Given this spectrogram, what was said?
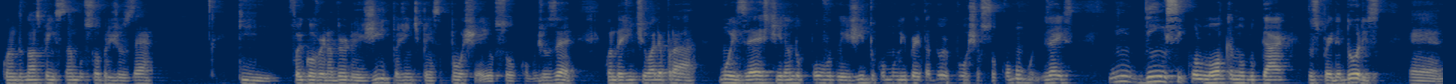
Quando nós pensamos sobre José, que foi governador do Egito, a gente pensa, poxa, eu sou como José. Quando a gente olha para Moisés tirando o povo do Egito como um libertador, poxa, eu sou como Moisés. Ninguém se coloca no lugar dos perdedores. É,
